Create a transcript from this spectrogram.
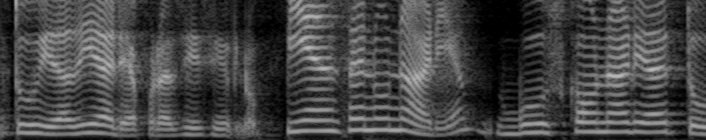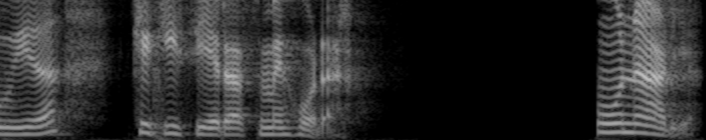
tu vida diaria, por así decirlo? Piensa en un área, busca un área de tu vida que quisieras mejorar. Un área.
